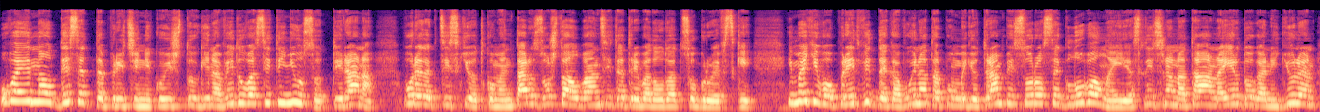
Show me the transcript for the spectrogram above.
Ова е една од 10 причини кои што ги наведува Сити Ньюс од Тирана во редакцискиот коментар зошто албанците треба да одат со Груевски. Имајќи во предвид дека војната помеѓу Трамп и Сорос е глобална и е слична на таа на Ердоган и Јулен,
